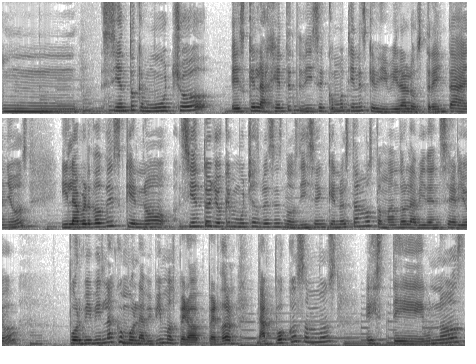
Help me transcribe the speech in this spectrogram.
mm, siento que mucho es que la gente te dice cómo tienes que vivir a los 30 años y la verdad es que no, siento yo que muchas veces nos dicen que no estamos tomando la vida en serio por vivirla como la vivimos, pero perdón, tampoco somos este unos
